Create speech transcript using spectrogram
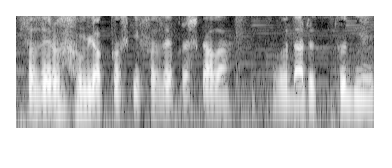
fazer o melhor que conseguir fazer para chegar lá. vou dar tudo de mim.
